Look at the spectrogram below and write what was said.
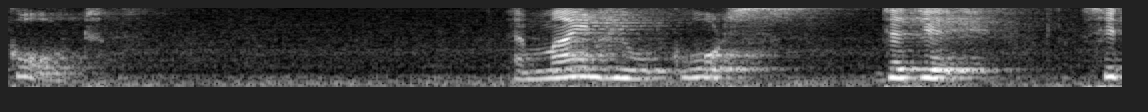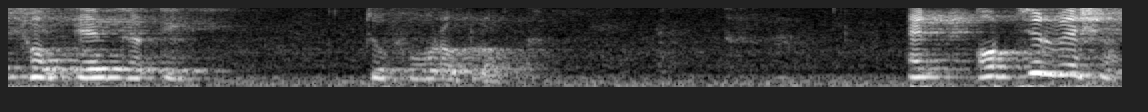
court. And mind you, courts, judges sit from 10.30 to 4 o'clock. An observation,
